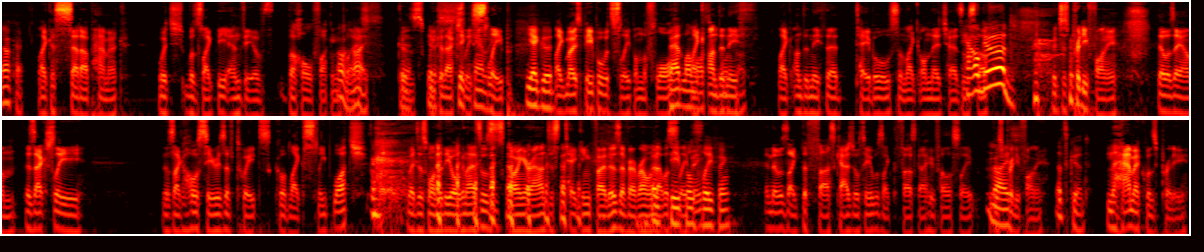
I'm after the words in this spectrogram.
Okay. like a setup hammock, which was like the envy of the whole fucking Oh, place nice. Because you we a could sick actually hammock. sleep. Yeah, good. Like most people would sleep on the floor, Bad like underneath, like underneath their tables and like on their chairs and stuff. How stuff. good? which is pretty funny. There was a um, there's actually there's like a whole series of tweets called like Sleep Watch, where just one of the organizers was going around just taking photos of everyone Of that was people sleeping, sleeping. and there was like the first casualty was like the first guy who fell asleep. It was Nice. pretty funny, That's good. and the hammock was pretty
